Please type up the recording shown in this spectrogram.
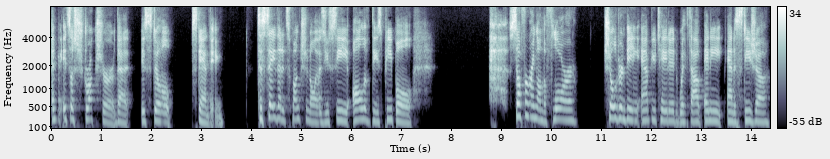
and it's a structure that is still standing. To say that it's functional as you see all of these people suffering on the floor, children being amputated without any anesthesia,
